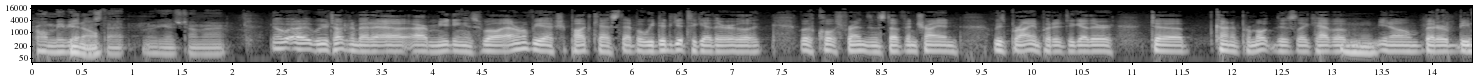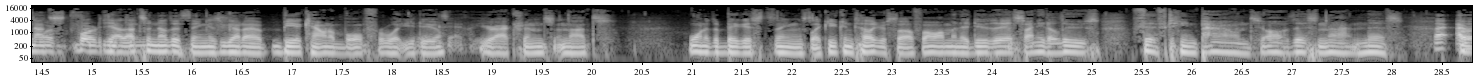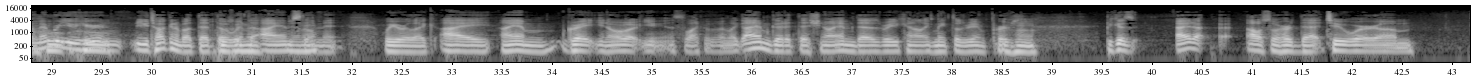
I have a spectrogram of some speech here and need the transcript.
Oh, maybe You I know. missed that. Maybe you guys talking about it. No, uh, we were talking about it at our meeting as well. I don't know if we actually podcast that, but we did get together like with close friends and stuff, and try and at least Brian put it together to kind of promote this, like have a you know better, be more That's forward. yeah. That's another thing is you gotta be accountable for what you do, exactly, your actions, and that's one of the biggest things. Like you can tell yourself, "Oh, I'm going to do this. I need to lose 15 pounds. Oh, this and that and this." I, I remember who- you who- hearing you talking about that though with the gonna, I am you know? statement, where you were like, "I I am great," you know, or you, it's like like I am good at this, you know, I am does where you kind of like make those reinforcements Mm-hmm. because I had uh, also heard that too, where um,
